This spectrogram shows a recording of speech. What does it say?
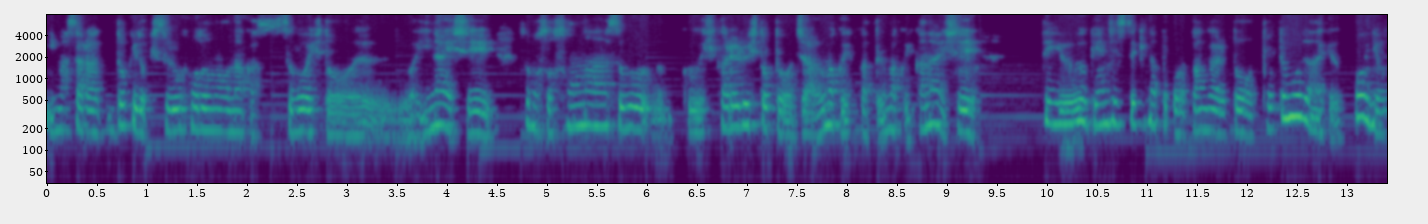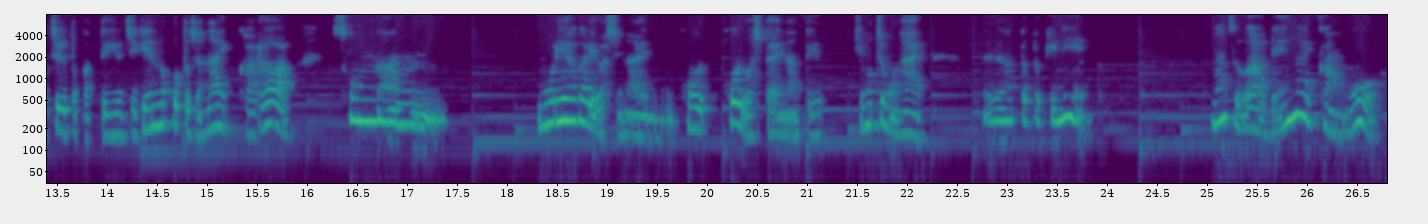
今更ドキドキするほどのなんかすごい人はいないし、そもそもそんなすごく惹かれる人とじゃあうまくいくかってうまくいかないし、っていう現実的なところを考えると、とてもじゃないけど恋に落ちるとかっていう次元のことじゃないから、そんな盛り上がりはしない、恋をしたいなんていう気持ちもない。それでなった時に、まずは恋愛観を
